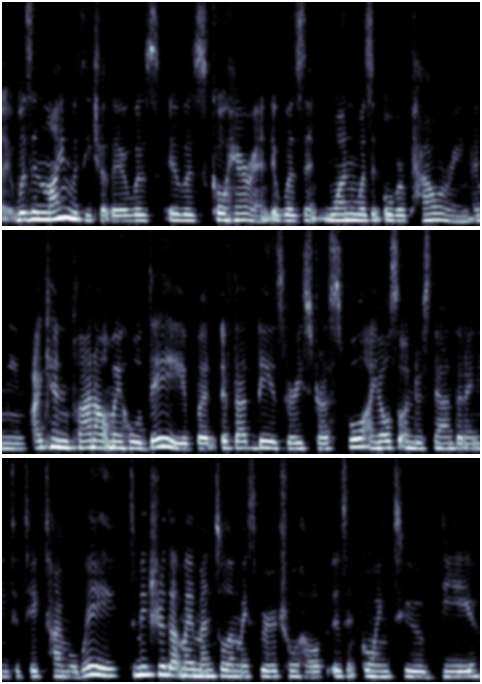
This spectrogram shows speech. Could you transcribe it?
it was in line with each other. It was it was coherent. It wasn't one wasn't overpowering. I mean, I can plan out my whole day, but if that day is very stressful, I also understand that I need to take time away to make sure that my mental and my spiritual health isn't going to be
